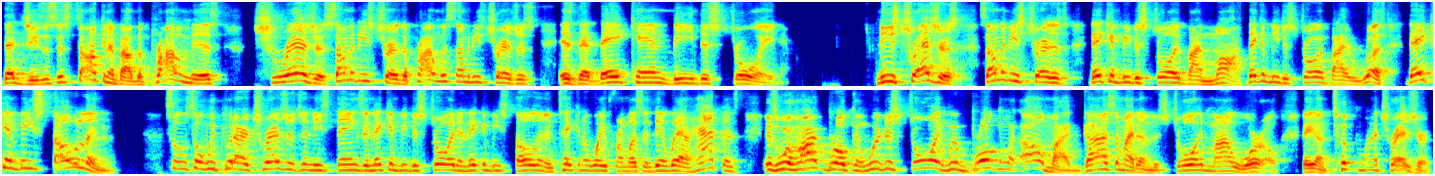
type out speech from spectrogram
that Jesus is talking about. The problem is treasures, some of these treasures, the problem with some of these treasures is that they can be destroyed. These treasures, some of these treasures, they can be destroyed by moth, they can be destroyed by rust, they can be stolen. So, so we put our treasures in these things and they can be destroyed and they can be stolen and taken away from us. And then what happens is we're heartbroken, we're destroyed, we're broken, like, oh my God, somebody done destroyed my world. They done took my treasure.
